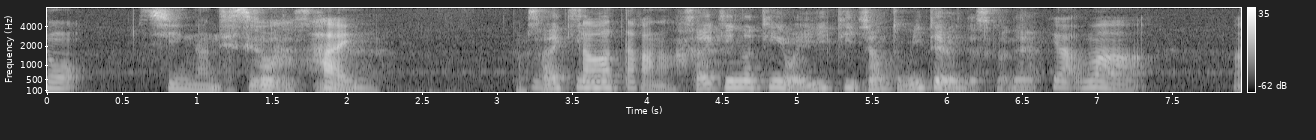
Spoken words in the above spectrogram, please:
のシーンなんですよ。そうですね、はい、最近の伝わったかな。最近のティーンは ET ちゃんと見てるんですかね。いやまあ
